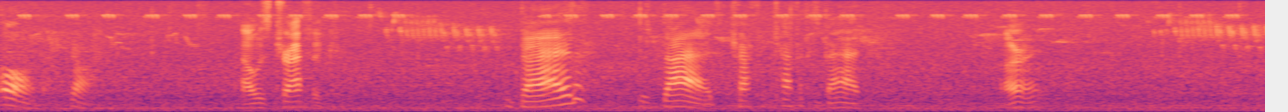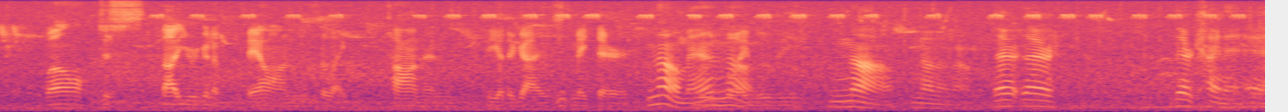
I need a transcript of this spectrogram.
Oh my god. How was traffic? Bad? It's bad. Traffic traffic is bad. Alright. Well, just thought you were gonna bail on me for like Tom and the other guys to make their No man, no. Movie. No, no, no, no. They're they're they're kinda eh.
